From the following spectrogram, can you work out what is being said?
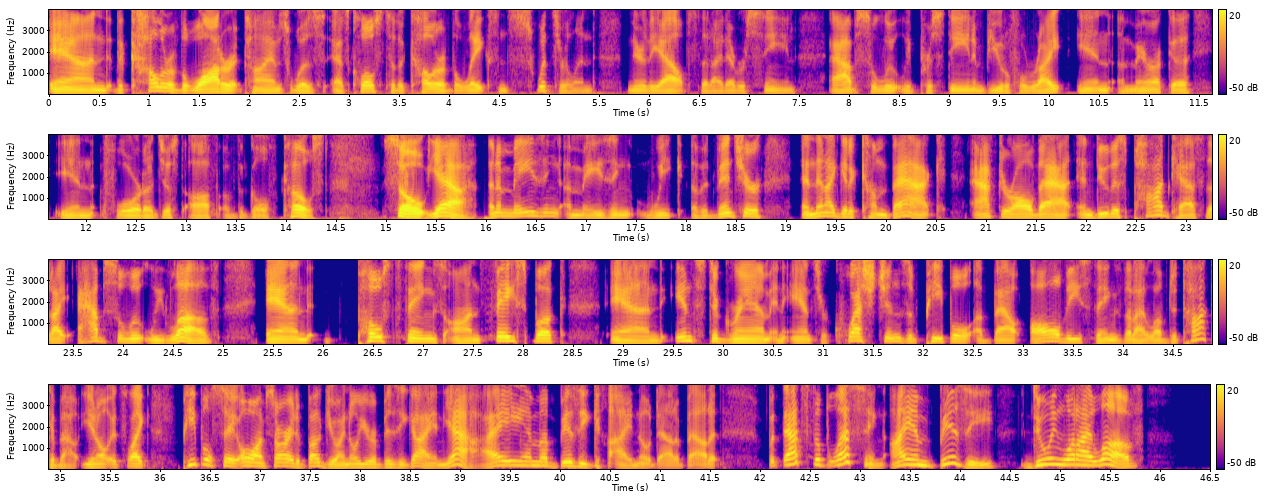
And the color of the water at times was as close to the color of the lakes in Switzerland near the Alps that I'd ever seen. Absolutely pristine and beautiful, right in America, in Florida, just off of the Gulf Coast. So, yeah, an amazing, amazing week of adventure. And then I get to come back after all that and do this podcast that I absolutely love and post things on Facebook and Instagram and answer questions of people about all these things that I love to talk about. You know, it's like people say, Oh, I'm sorry to bug you. I know you're a busy guy. And yeah, I am a busy guy, no doubt about it. But that's the blessing. I am busy doing what I love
